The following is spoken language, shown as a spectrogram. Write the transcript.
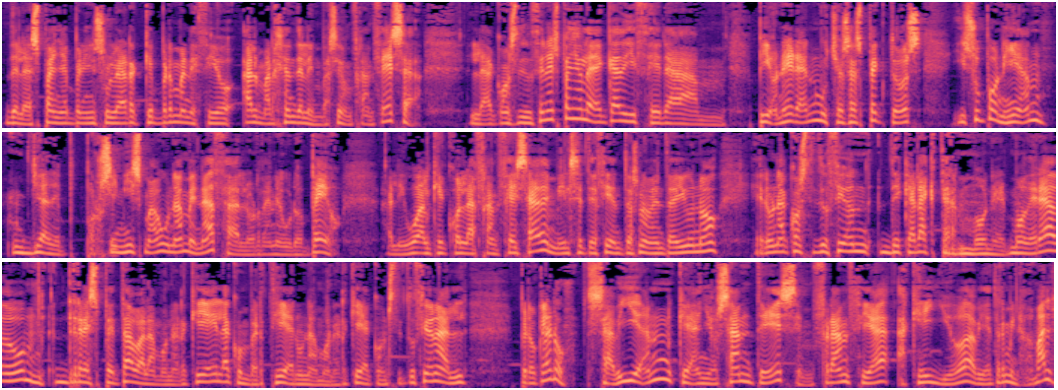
de la España peninsular que permaneció al margen de la invasión francesa. La constitución española de Cádiz era mm, pionera en muchos aspectos y suponía ya de por sí misma una amenaza al orden europeo. Al igual que con la francesa de 1791, era una constitución de carácter moderado, respetaba la monarquía y la convertía en una monarquía constitucional, pero claro, sabían que años antes, en Francia, aquello había terminado mal.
